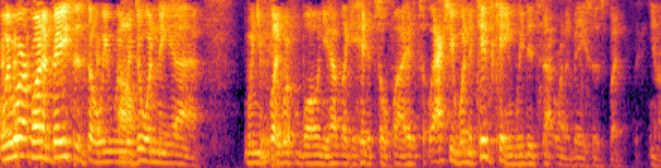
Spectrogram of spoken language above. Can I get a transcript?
We weren't running bases though. We, we were Oh. doing the uh, when you play wiffle ball and you have like a hit it so far, hit it so. Actually, when the kids came, we did start running bases, but you know,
